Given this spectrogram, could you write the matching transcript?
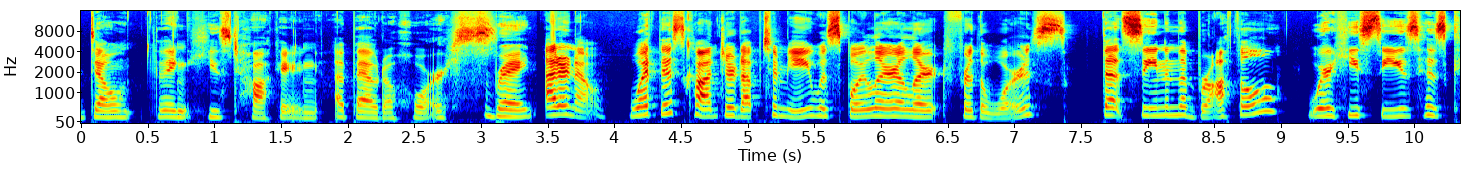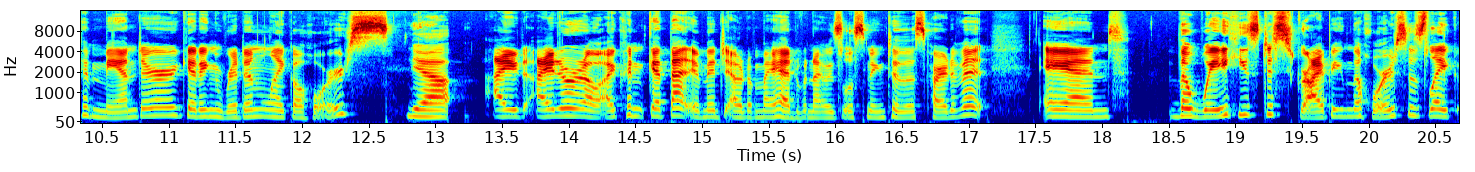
don't think he's talking about a horse. Right. I don't know. What this conjured up to me was spoiler alert for the wars. That scene in the brothel where he sees his commander getting ridden like a horse. Yeah. I, I don't know. I couldn't get that image out of my head when I was listening to this part of it. And the way he's describing the horse is like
